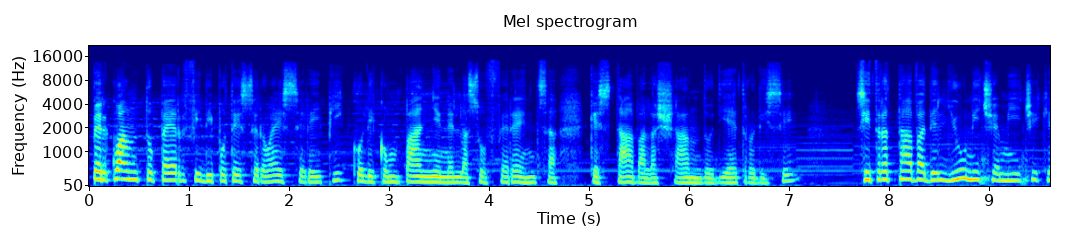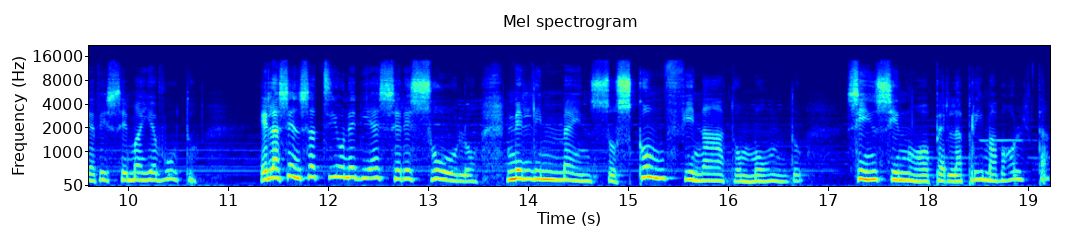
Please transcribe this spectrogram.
Per quanto perfidi potessero essere i piccoli compagni nella sofferenza che stava lasciando dietro di sé, si trattava degli unici amici che avesse mai avuto e la sensazione di essere solo nell'immenso, sconfinato mondo si insinuò per la prima volta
